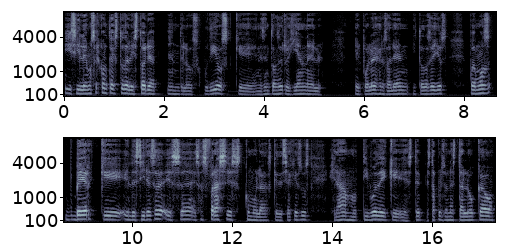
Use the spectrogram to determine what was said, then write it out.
y si leemos el contexto de la historia de los judíos que en ese entonces regían el, el pueblo de Jerusalén y todos ellos podemos ver que el decir esa, esas frases como las que decía Jesús era motivo de que este, esta persona está loca o,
